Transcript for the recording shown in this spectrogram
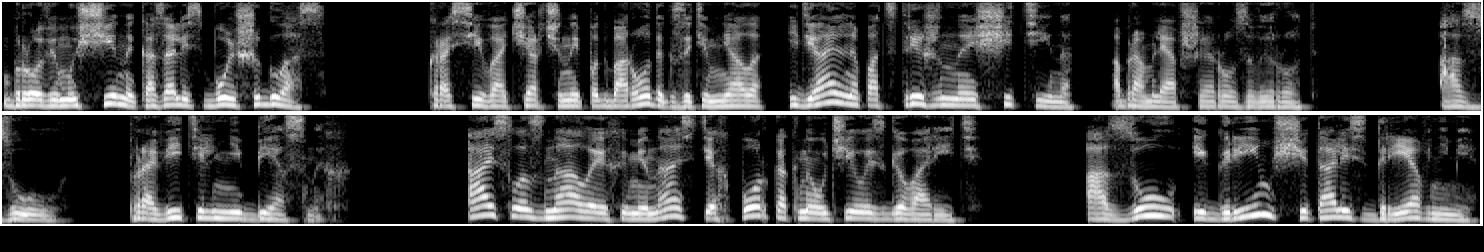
Брови мужчины казались больше глаз. Красиво очерченный подбородок затемняла идеально подстриженная щетина, обрамлявшая розовый рот. Азул, правитель небесных. Айсла знала их имена с тех пор, как научилась говорить. Азул и Грим считались древними.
